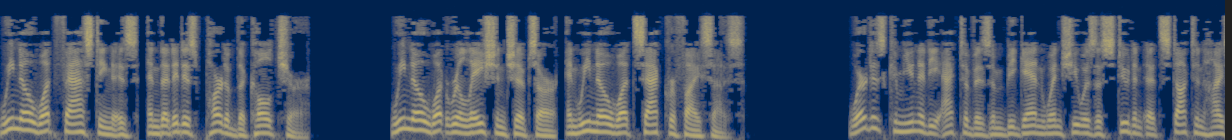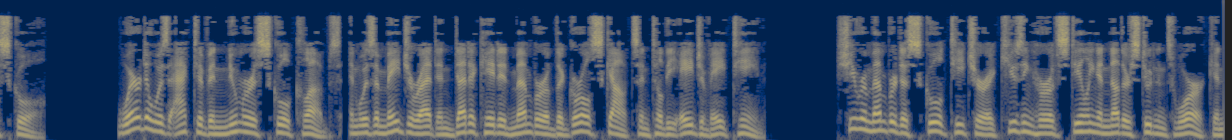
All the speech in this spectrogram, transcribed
We know what fasting is, and that it is part of the culture. We know what relationships are, and we know what sacrifice is." does community activism began when she was a student at Stockton High School. Huerta was active in numerous school clubs, and was a majorette and dedicated member of the Girl Scouts until the age of 18. She remembered a school teacher accusing her of stealing another student's work and,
